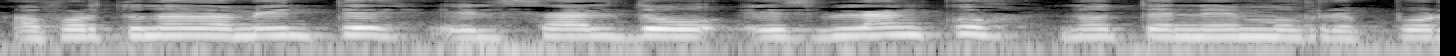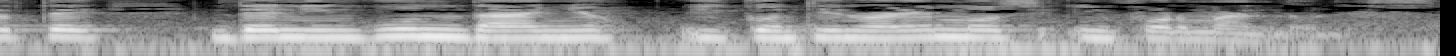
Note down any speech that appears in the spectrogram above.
Afortunadamente el saldo es blanco, no tenemos reporte de ningún daño y continuaremos informándoles.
